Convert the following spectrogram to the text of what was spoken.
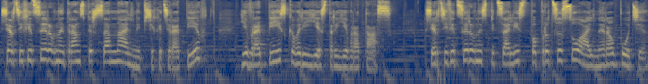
сертифицированный трансперсональный психотерапевт Европейского реестра Евротас, сертифицированный специалист по процессуальной работе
